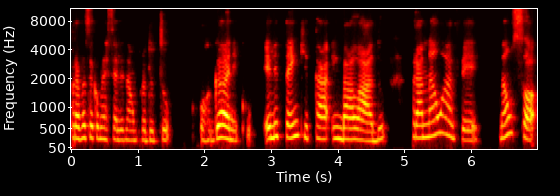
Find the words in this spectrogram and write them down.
para você comercializar um produto orgânico, ele tem que estar tá embalado para não haver não só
